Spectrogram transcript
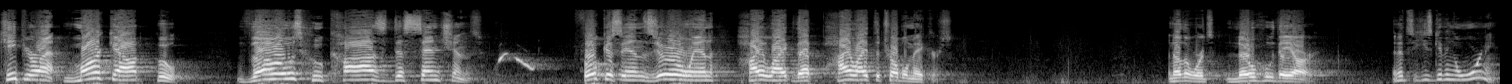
Keep your eye. Mark out who? Those who cause dissensions. Focus in, zero in, highlight that, highlight the troublemakers. In other words, know who they are. And he's giving a warning.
